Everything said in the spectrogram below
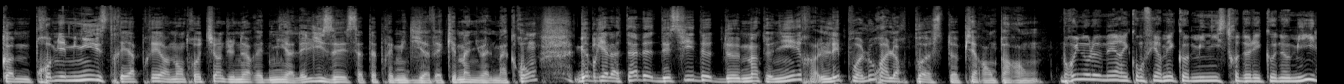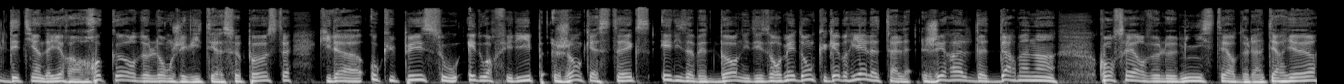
comme Premier ministre et après un entretien d'une heure et demie à l'Elysée cet après-midi avec Emmanuel Macron. Gabriel Attal décide de maintenir les poids lourds à leur poste, Pierre Amparan. Bruno Le Maire est confirmé comme ministre de l'économie. Il détient d'ailleurs un record de longévité à ce poste qu'il a occupé sous Édouard Philippe, Jean Castex, Elisabeth Borne et désormais donc Gabriel Attal. Gérald Darmanin conserve le ministère de l'Intérieur.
